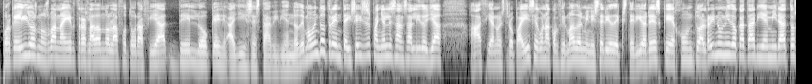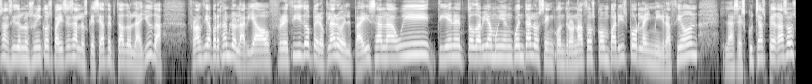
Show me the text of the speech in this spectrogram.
porque ellos nos van a ir trasladando la fotografía de lo que allí se está viviendo. De momento, 36 españoles han salido ya hacia nuestro país, según ha confirmado el Ministerio de Exteriores, que junto al Reino Unido, Qatar y Emiratos han sido los únicos países a los que se ha aceptado la ayuda. Francia, por ejemplo, la había ofrecido, pero claro, el el país alawi tiene todavía muy en cuenta los encontronazos con París por la inmigración, las escuchas Pegasos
